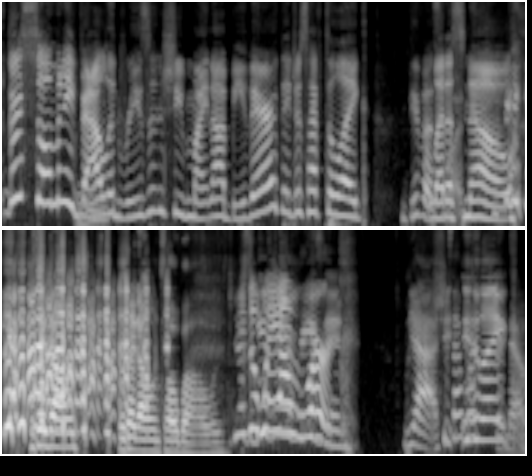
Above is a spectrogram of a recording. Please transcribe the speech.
there's so many Hmm. valid reasons she might not be there. They just have to like give us let us know. But they don't. They don't. Oh well. She's Just away give me on work. Yeah, she's She- at work like- right now.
